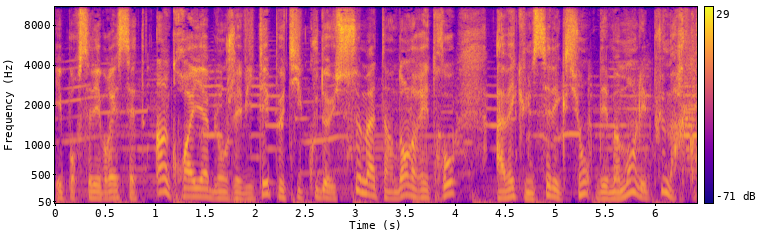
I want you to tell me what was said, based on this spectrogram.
Et pour célébrer cette incroyable longévité, petit coup d'œil ce matin dans le rétro avec une sélection des moments les plus marquants.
